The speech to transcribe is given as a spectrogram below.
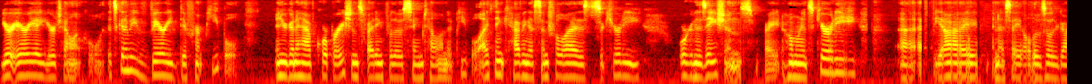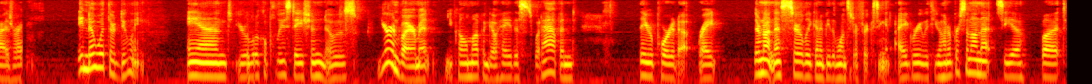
Your area, your talent pool. It's going to be very different people. And you're going to have corporations fighting for those same talented people. I think having a centralized security organizations, right? Homeland Security, uh, FBI, NSA, all those other guys, right? They know what they're doing. And your local police station knows your environment. You call them up and go, hey, this is what happened. They report it up, right? They're not necessarily going to be the ones that are fixing it. I agree with you 100% on that, Sia. But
